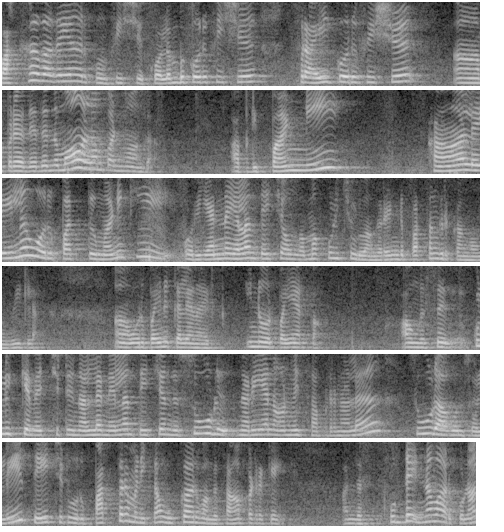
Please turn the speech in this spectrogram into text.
வகை வகையாக இருக்கும் ஃபிஷ்ஷு குழம்புக்கு ஒரு ஃபிஷ்ஷு ஃப்ரைக்கு ஒரு ஃபிஷ்ஷு அப்புறம் அது என்னமோ எல்லாம் பண்ணுவாங்க. அப்படி பண்ணி காலையில் ஒரு பத்து மணிக்கு ஒரு எண்ணெயெல்லாம் தேய்ச்சி அவங்க அம்மா குளிச்சு விடுவாங்க. ரெண்டு பசங்க இருக்காங்க அவங்க வீட்டில் ஒரு பையனுக்கு கல்யாணம் ஆயிருக்கு. இன்னொரு பையன் இருக்கான். அவங்க செ குளிக்க வச்சுட்டு நல்ல நெல்லாம் தேய்ச்சி அந்த சூடு நிறைய நான்வெஜ் சாப்பிட்றனால சூடாகும்னு சொல்லி தேய்ச்சிட்டு ஒரு பத்தரை மணிக்கு தான் உட்காருவாங்க சாப்பிட்றக்கே அந்த ஃபுட்டு என்னவாக இருக்கும்னா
